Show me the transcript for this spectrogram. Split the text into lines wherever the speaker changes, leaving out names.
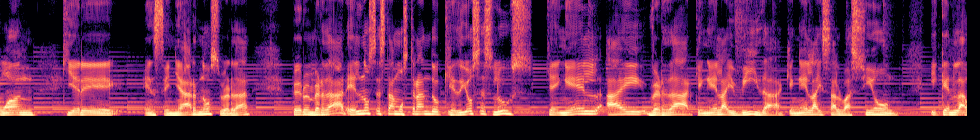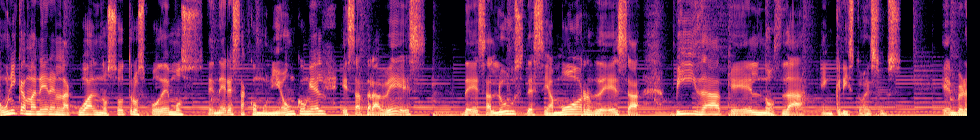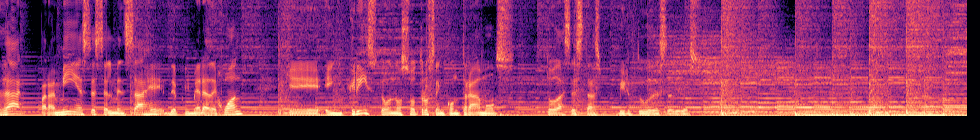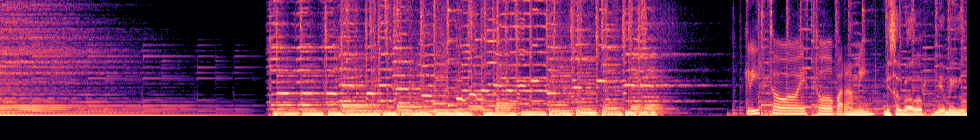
Juan quiere enseñarnos, ¿verdad? Pero en verdad Él nos está mostrando que Dios es luz, que en Él hay verdad, que en Él hay vida, que en Él hay salvación y que en la única manera en la cual nosotros podemos tener esa comunión con Él es a través de esa luz, de ese amor, de esa vida que Él nos da en Cristo Jesús. En verdad, para mí ese es el mensaje de Primera de Juan, que en Cristo nosotros encontramos todas estas virtudes de Dios.
Cristo es todo para mí.
Mi Salvador, mi amigo,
